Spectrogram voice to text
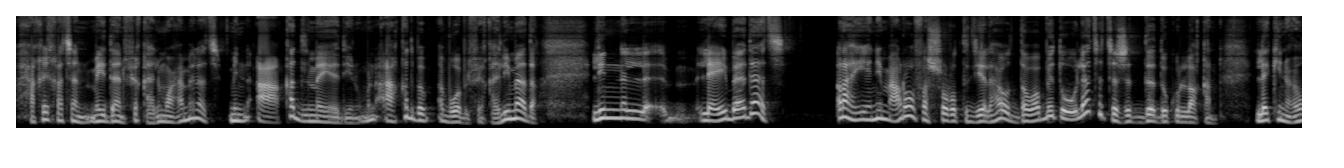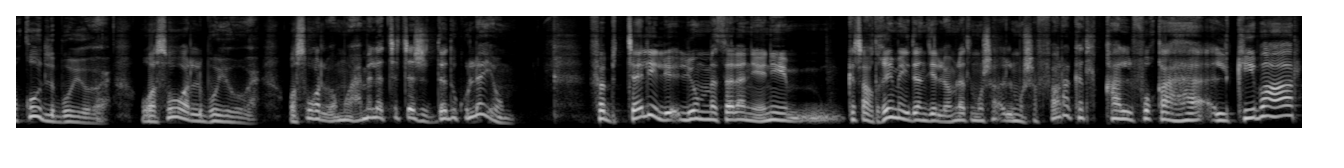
حقيقة ميدان فقه المعاملات من أعقد الميادين ومن أعقد أبواب الفقه. لماذا؟ لأن العبادات راه يعني معروفة الشروط ديالها والضوابط ولا تتجدد كل قرن لكن عقود البيوع وصور البيوع وصور المعاملات تتجدد كل يوم. فبالتالي اليوم مثلا يعني كتاخذ غير ميدان ديال العملات المشفرة كتلقى الفقهاء الكبار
